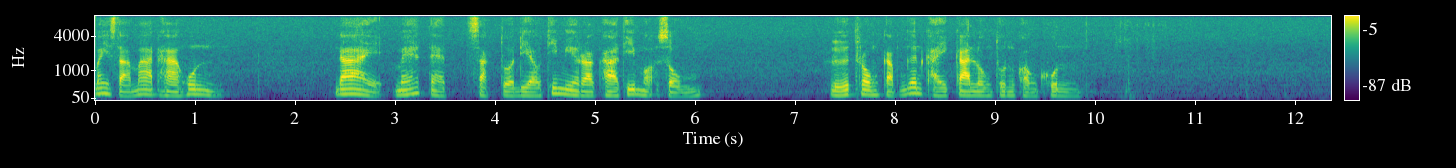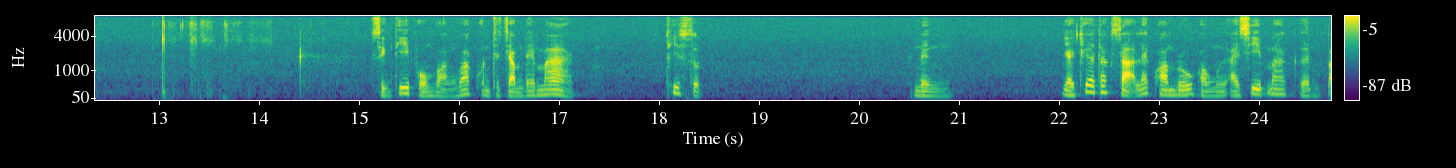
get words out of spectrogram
ไม่สามารถหาหุ้นได้แม้แต่สักตัวเดียวที่มีราคาที่เหมาะสม หรือตรงกับเงื่อนไขการลงทุนของคุณ สิ่งที่ผมหวังว่าคุณจะจำได้มาก ที่สุด 1. อย่าเชื่อทักษะและความรู้ของมืออาชีพมากเกินไป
